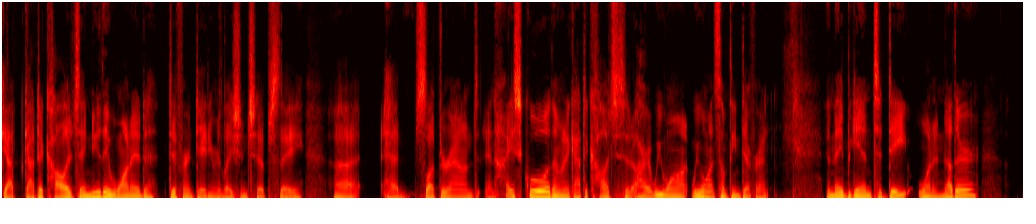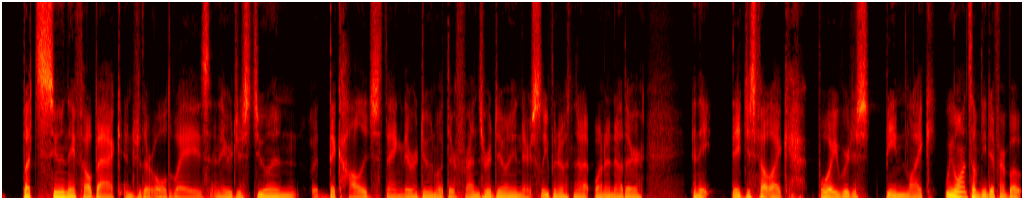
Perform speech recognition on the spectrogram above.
got, got to college, they knew they wanted different dating relationships. They uh, had slept around in high school. Then when they got to college, they said, all right, we want, we want something different. And they began to date one another but soon they fell back into their old ways and they were just doing the college thing they were doing what their friends were doing they're sleeping with one another and they they just felt like, boy, we're just being like, we want something different, but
